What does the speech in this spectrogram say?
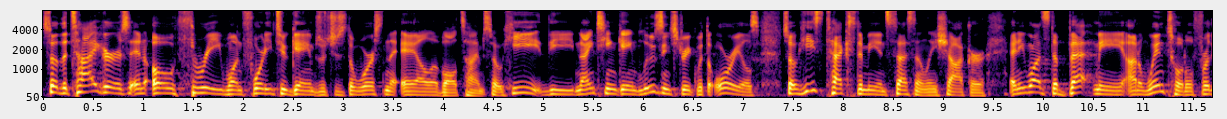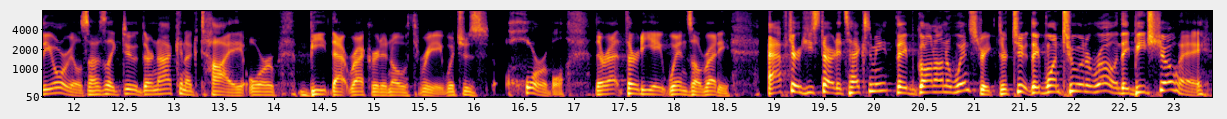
So the Tigers in 03 won 42 games, which is the worst in the AL of all time. So he the 19 game losing streak with the Orioles. So he's texting me incessantly, shocker, and he wants to bet me on a win total for the Orioles. I was like, dude, they're not going to tie or beat that record in 03, which is horrible. They're at 38 wins already. After he started texting me, they've gone on a win streak. They're two. They've won two in a row, and they beat Shohei.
